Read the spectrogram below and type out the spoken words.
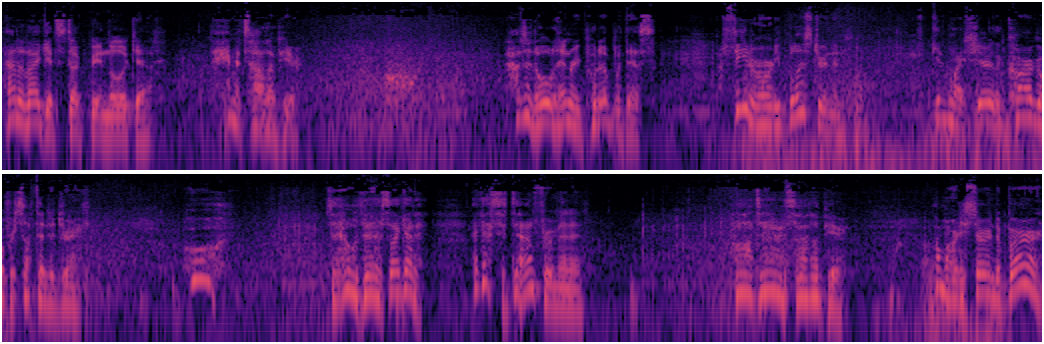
How did I get stuck being the lookout? Damn, it's hot up here. How did old Henry put up with this? My feet are already blistering and give my share of the cargo for something to drink. Whew. To hell with this. I gotta, I gotta sit down for a minute. Oh, damn, it's hot up here. I'm already starting to burn.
